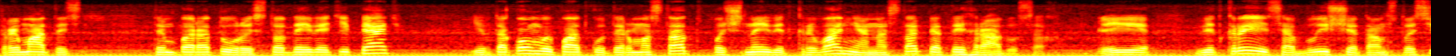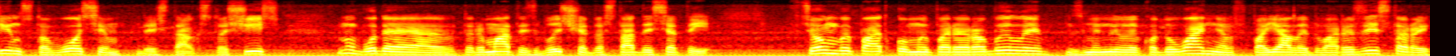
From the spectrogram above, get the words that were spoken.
триматись температури 109,5 і в такому випадку термостат почне відкривання на 105 градусах. І відкриється ближче там 107, 108, десь так, 106. Ну, буде триматись ближче до 110. В цьому випадку ми переробили, змінили кодування, впаяли два резистори.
